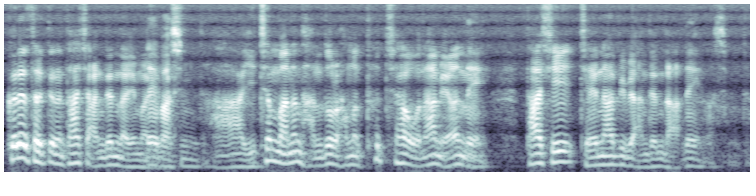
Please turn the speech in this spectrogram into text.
그랬을 때는 다시 안 된다 이 네, 말이에요. 맞습니다. 아, 2천만 원 한도를 한번 터치하고 나면 네. 다시 재납입이 안 된다. 네, 맞습니다.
